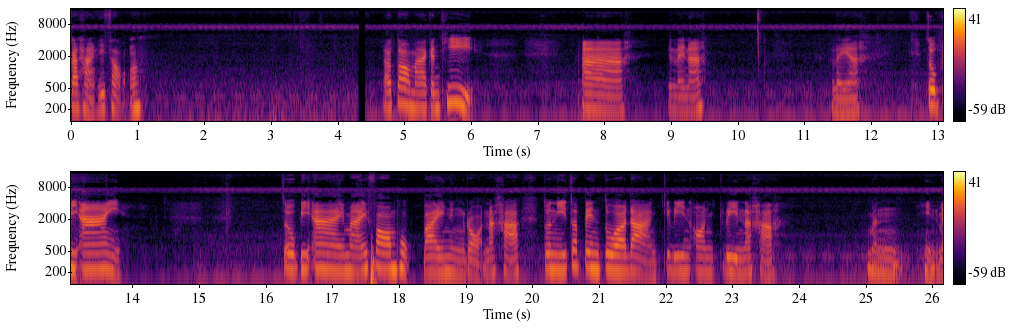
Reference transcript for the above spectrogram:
กระถางที่สอง แล้วต่อมากันที่ อ่า เป็นอะไรนะ อะไรอะโจปีไอโจปีไอไม้ฟอร์มหกใบหนึ่งหลอดนะคะ ตัวนี้จะเป็นตัวด่างกรีนออนกรีนนะคะ มันเห็นไหม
